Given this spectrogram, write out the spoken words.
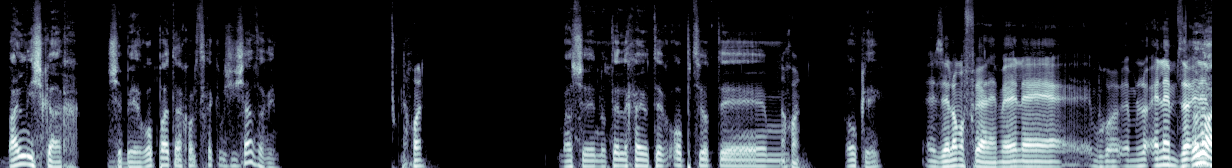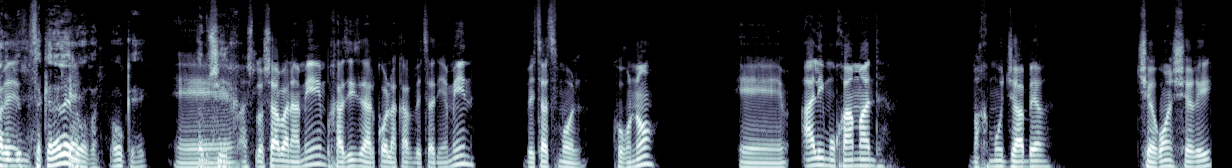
בל נשכח שבאירופה אתה יכול לשחק עם שישה זרים. נכון? מה שנותן לך יותר אופציות... אמ, נכון. אוקיי. זה לא מפריע להם, אלה, הם לא, אין להם... לא, לא, אני מסתכל עלינו כן. אבל, אוקיי. אה, תמשיך. השלושה בלמים, חזיזה על כל הקו בצד ימין, בצד שמאל קורנו, אה, עלי מוחמד, מחמוד ג'אבר, צ'רון שרי,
